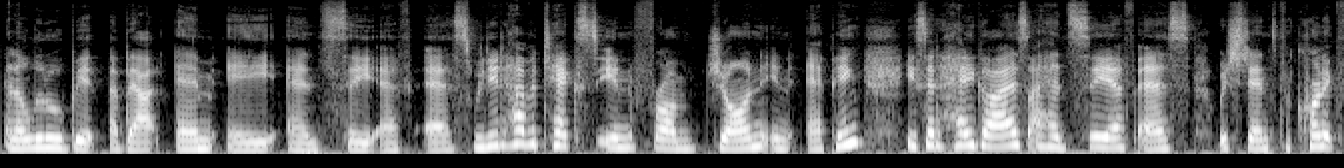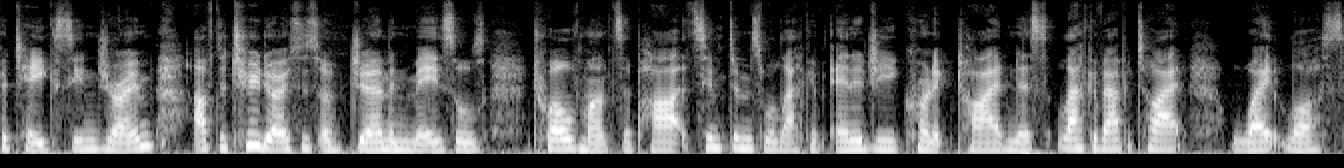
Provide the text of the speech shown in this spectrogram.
and a little bit about ME and CFS. We did have a text in from John in Epping. He said, "Hey guys, I had CFS, which stands for chronic fatigue syndrome, after two doses of German measles, 12 months apart. Symptoms were lack of energy, chronic tiredness, lack of appetite, weight loss,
